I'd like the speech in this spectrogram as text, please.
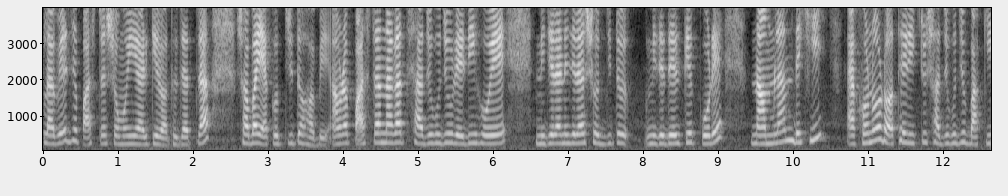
ক্লাবের যে পাঁচটার সময়ই আর কি রথযাত্রা সবাই একত্রিত হবে। আমরা পাঁচটা নাগাদ সাজুগুজু রেডি হয়ে নিজেরা নিজেরা সজ্জিত নিজেদেরকে করে নামলাম, দেখি এখনও রথের একটু সাজুগুজু বাকি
